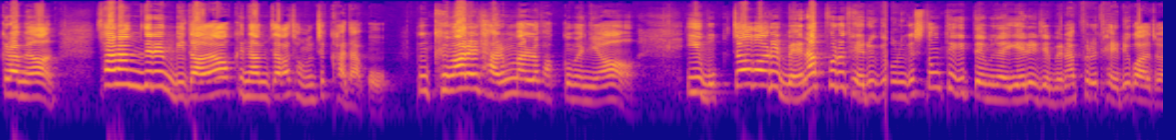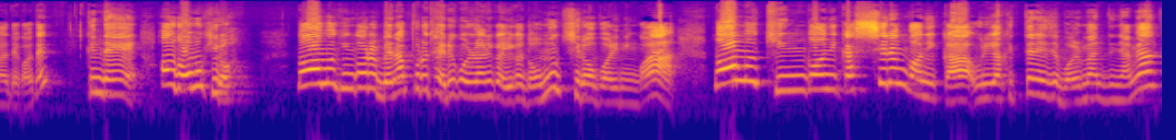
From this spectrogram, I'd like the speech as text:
그러면 사람들은 믿어요. 그 남자가 정직하다고. 그럼 그 말을 다른 말로 바꾸면요. 이 목적어를 맨 앞으로 데리고 오는 게 수동태이기 때문에 얘를 이제 맨 앞으로 데리고 와줘야 되거든. 근데 어 너무 길어. 너무 긴 거를 맨 앞으로 데리고 오려니까 얘가 너무 길어버리는 거야. 너무 긴 거니까 싫은 거니까 우리가 그때는 이제 뭘 만드냐면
